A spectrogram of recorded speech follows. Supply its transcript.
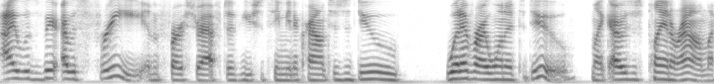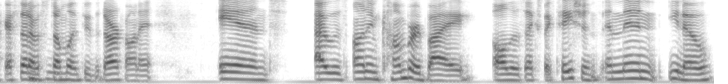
I was very I was free in the first draft of You Should See Me in a Crown to just do whatever I wanted to do. Like I was just playing around. Like I said, I was Mhm. stumbling through the dark on it. And I was unencumbered by all those expectations. And then, you know,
